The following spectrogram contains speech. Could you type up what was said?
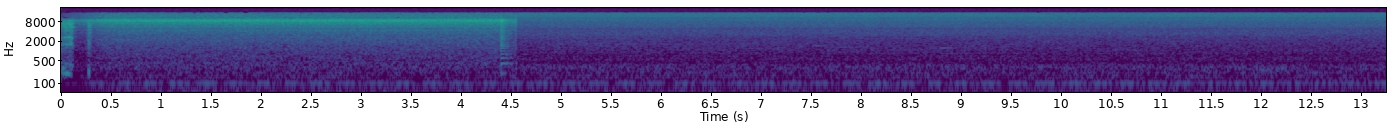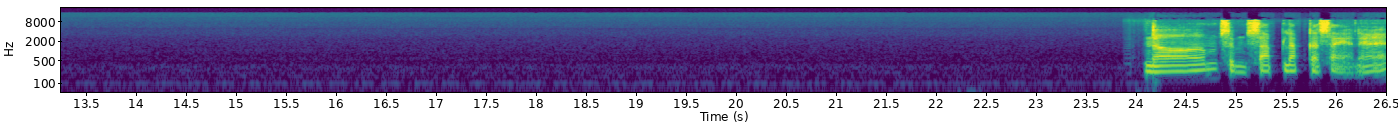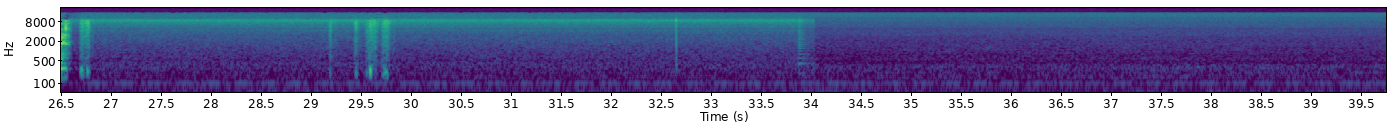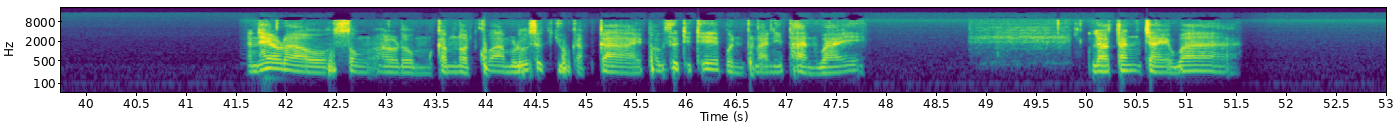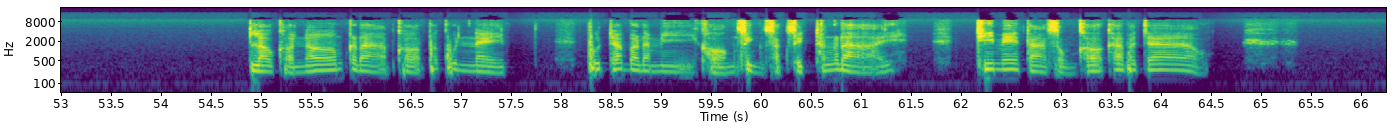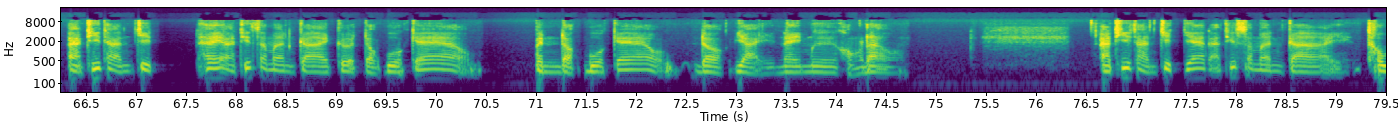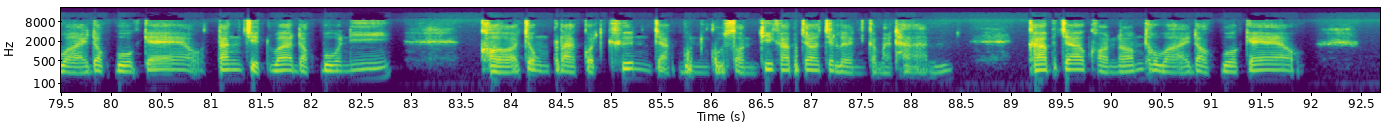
น้อมซึมซับรับกระแสนะนั้นให้เราทรงอารมณ์กำหนดความรู้สึกอยู่กับกาย พระวิสุทธิเทพบนพระนิพพานไว้ แล้วตั้งใจว่า เราขอน้อมกราบขอบพระคุณในพุทธบารมีของสิ่งศักดิ์สิทธิ์ทั้งหลาย ที่เมตตาสงเคราะห์ข้าพเจ้า อธิษฐานจิตให้อธิสมานกายเกิดดอกบัวแก้ว เป็นดอกบัวแก้ว ดอกใหญ่ในมือของเรา อธิษฐานจิตแยกอธิสมานกาย ถวายดอกบัวแก้ว ตั้งจิตว่าดอกบัวนี้ ขอจงปรากฏขึ้นจากบุญกุศลที่ข้าพเจ้าเจริญกรรมฐาน ข้าพเจ้าขอน้อมถวายดอกบัวแก้ว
